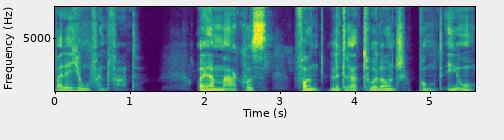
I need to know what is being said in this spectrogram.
bei der Jungfernfahrt. Euer Markus von literaturlaunch.eu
